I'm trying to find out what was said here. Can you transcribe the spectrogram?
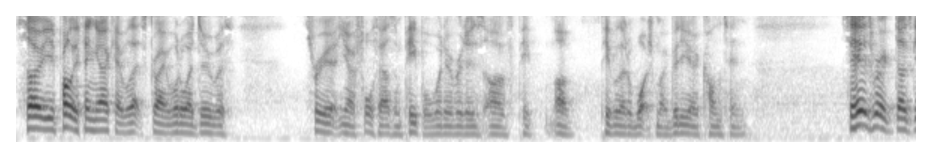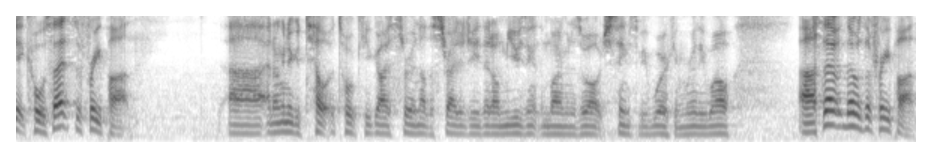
So, you're probably thinking, okay, well, that's great. What do I do with three, you know, four thousand people, whatever it is, of of people that have watched my video content. So here's where it does get cool. So that's the free part, uh, and I'm going to tell, talk you guys through another strategy that I'm using at the moment as well, which seems to be working really well. Uh, so that, that, was the free part.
